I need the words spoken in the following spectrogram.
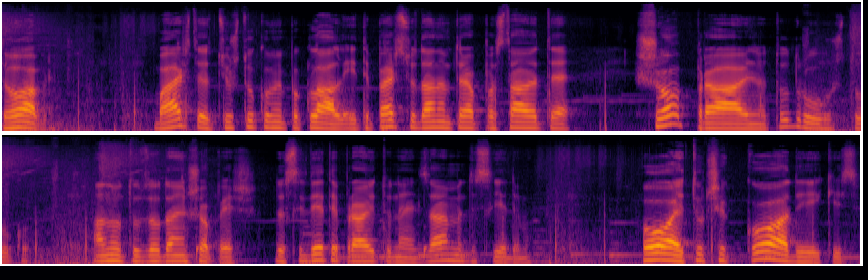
Добре. Бачите, цю штуку ми поклали. І тепер сюди нам треба поставити. Що? Правильно, ту другу штуку. А ну тут завдання що пише? Дослідити правий тунель. Зараз ми дослідимо. Ой, тут ще коди якісь.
